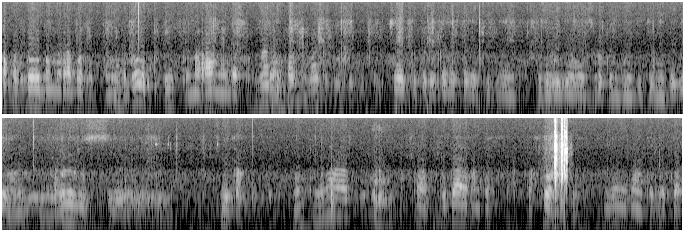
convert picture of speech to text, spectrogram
пока с голубом и работаю, потому что голубь, в принципе, морально готов. Ну, а как это? Ну, а как вы хотите? Человек, который в Казахстане чуть не за выделенный срок он будет идти на это дело, он, он уже с э, этой. Ну, так, Будаев, он, то есть, есть, я не знаю, то ли это...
